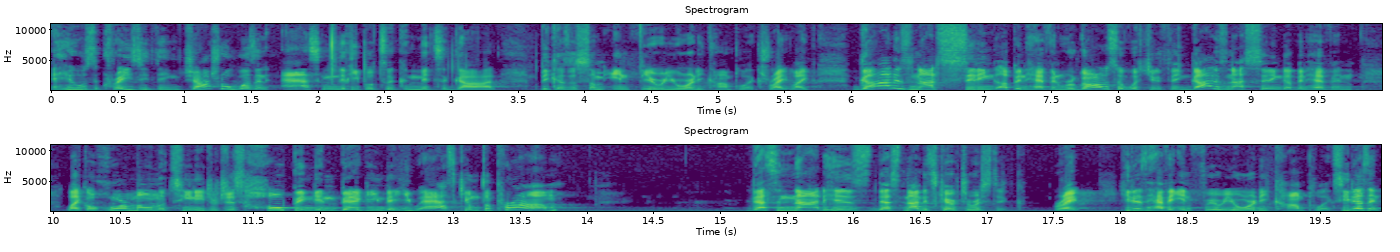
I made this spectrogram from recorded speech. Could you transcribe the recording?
And here was the crazy thing Joshua wasn't asking the people to commit to God because of some inferiority complex, right? Like, God is not sitting up in heaven, regardless of what you think, God is not sitting up in heaven like a hormonal teenager just hoping and begging that you ask him to prom. That's not his, that's not his characteristic, right? He doesn't have an inferiority complex. He doesn't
